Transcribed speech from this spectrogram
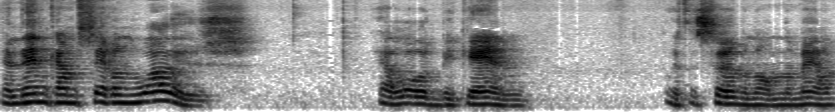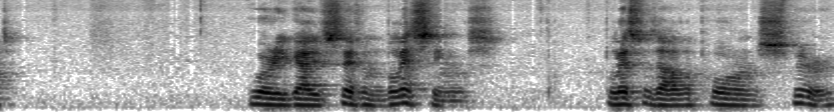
And then come seven woes. Our Lord began with the Sermon on the Mount, where he gave seven blessings. Blessed are the poor in spirit.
